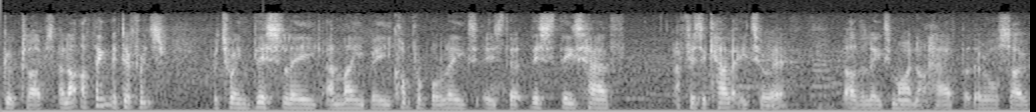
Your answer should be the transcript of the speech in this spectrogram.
good clubs. And I, I think the difference between this league and maybe comparable leagues is that this these have a physicality to it that other leagues might not have, but they're also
